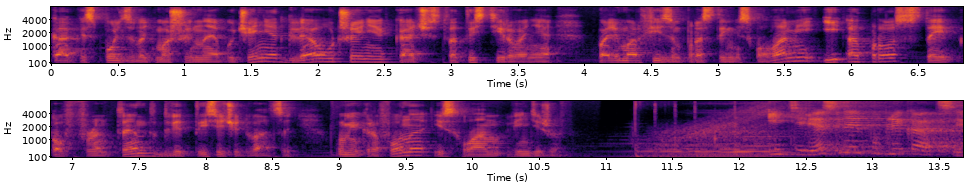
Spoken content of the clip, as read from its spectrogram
как использовать машинное обучение для улучшения качества тестирования, полиморфизм простыми словами и опрос State of Frontend 2020. У микрофона Ислам Виндижев. Интересные публикации.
